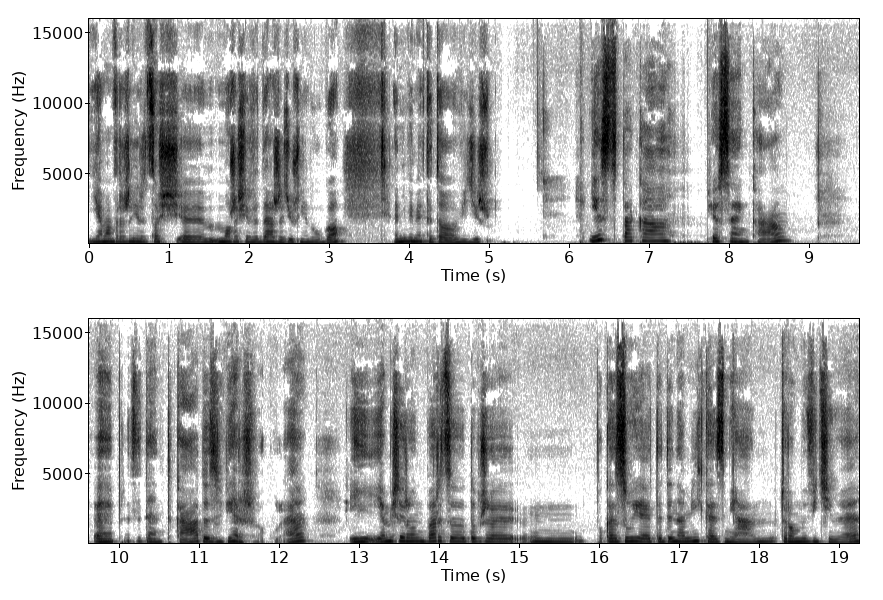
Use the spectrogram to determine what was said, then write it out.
ja mam wrażenie, że coś y, może się wydarzyć już niedługo. Ja nie wiem, jak ty to widzisz. Jest taka piosenka, e, prezydentka, to jest wiersz w ogóle. I ja myślę, że on bardzo dobrze mm, pokazuje tę dynamikę zmian, którą my widzimy.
